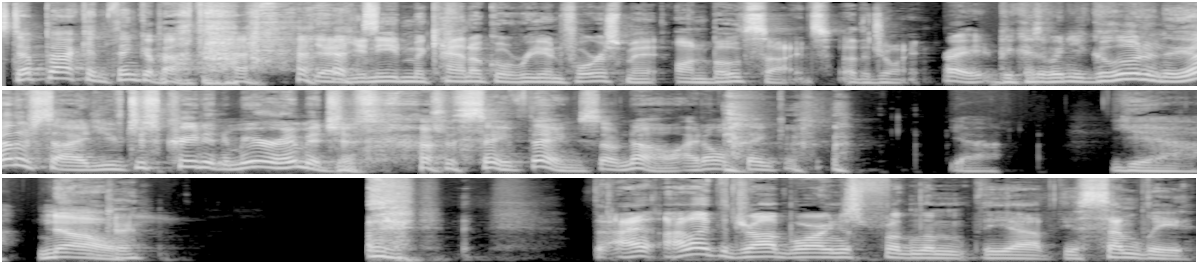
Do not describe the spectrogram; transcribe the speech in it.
Step back and think about that. yeah, you need mechanical reinforcement on both sides of the joint. right because when you glue it into the other side, you've just created a mirror image of, of the same thing. So no, I don't think. yeah, yeah, no. Okay. I, I like the draw boring just from the the uh, the assembly,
